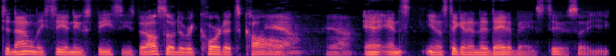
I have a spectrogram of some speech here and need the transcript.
to not only see a new species but also to record its call Yeah. Yeah. and, and you know stick it in a database too. So you,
